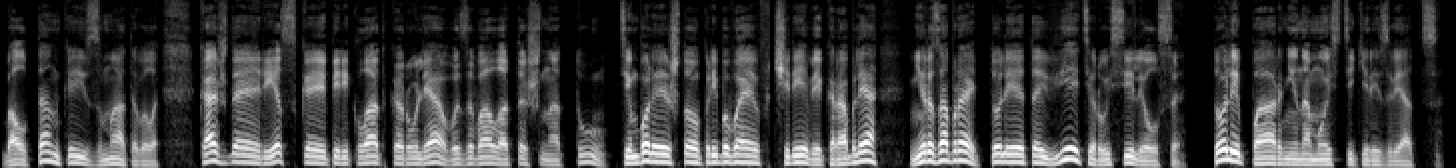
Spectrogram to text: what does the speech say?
Болтанка изматывала. Каждая резкая перекладка руля вызывала тошноту, тем более что, пребывая в чреве корабля, не разобрать, то ли это ветер усилился, то ли парни на мостике резвятся.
